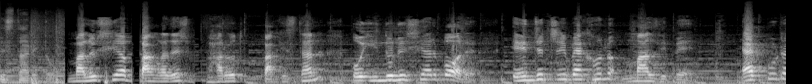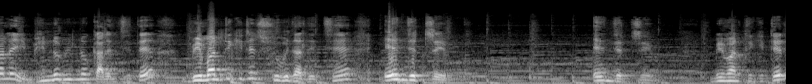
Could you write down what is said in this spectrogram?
বিস্তারিত। মালয়েশিয়া, বাংলাদেশ, ভারত, পাকিস্তান ও ইন্দোনেশিয়ার পর এনজে ট্রিপ এখন মালদ্বীপে। এক পোর্টালেই ভিন্ন ভিন্ন কারেন্সিতে বিমান টিকিটের সুবিধা দিচ্ছে এনজে ট্রিপ। এনজে ট্রিপ, বিমান টিকিটের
